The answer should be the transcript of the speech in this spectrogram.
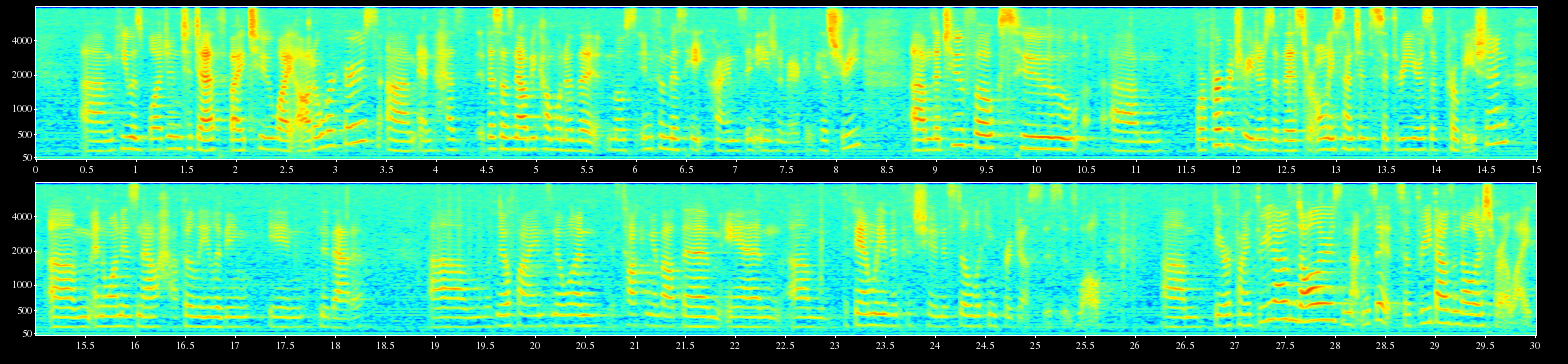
um, he was bludgeoned to death by two white auto workers, um, and has, this has now become one of the most infamous hate crimes in Asian American history. the two folks who were perpetrators of this were only sentenced to three years of probation, and one is now happily living in Nevada um, with no fines. No one is talking about them, and um, the family of Vincent Chin is still looking for justice as well. Um, they were fined $3,000, and that was it. So $3,000 for a life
